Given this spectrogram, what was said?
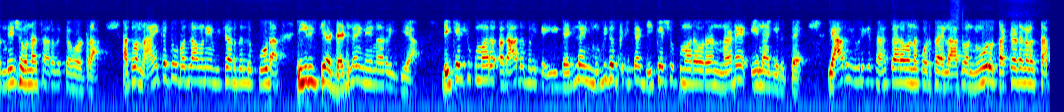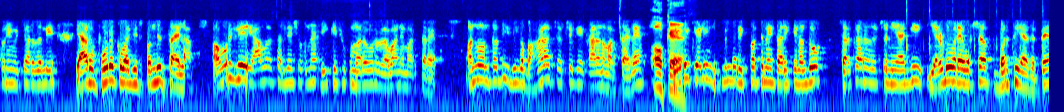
ಸಂದೇಶವನ್ನ ಸಾರೋದಕ್ಕೆ ಹೊರಟ್ರ? ಅಥವಾ ನಾಯಕತ್ವ ಬದಲಾವಣೆಯ ವಿಚಾರದಲ್ಲೂ ಕೂಡ ಈ ರೀತಿಯ ಡೆಡ್ ಲೈನ್ ಏನಾದ್ರು ಇದೆಯಾ? ಡಿ ಕೆ ಶಿವಕುಮಾರ್ ಅದಾದ ಬಳಿಕ ಈ ಡೆಡ್ ಲೈನ್ ಮುಗಿದ ಬಳಿಕ ಡಿ ಕೆ ಶಿವಕುಮಾರ್ ಅವರ ನಡೆ ಏನಾಗಿರುತ್ತೆ? ಯಾರು ಇವರಿಗೆ ಸಹಕಾರವನ್ನ ಕೊಡ್ತಾ ಇಲ್ಲ? ಅಥವಾ ನೂರು ಕಟ್ಟಡಗಳ ಸ್ಥಾಪನೆ ವಿಚಾರದಲ್ಲಿ ಯಾರು ಪೂರಕವಾಗಿ ಸ್ಪಂದಿಸ್ತಾ ಇಲ್ಲ? ಅವರಿಗೆ ಯಾವ ಸಂದೇಶವನ್ನ ಡಿ ಕೆ ಶಿವಕುಮಾರ್ ಅವರು ರವಾನೆ ಮಾಡ್ತಾರೆ? ಅನ್ನುವಂಥದ್ದು ಇದೀಗ ಬಹಳ ಚರ್ಚೆಗೆ ಕಾರಣವಾಗ್ತಾ ಇದೆ. ಕೇಳಿ ನವೆಂಬರ್ ಇಪ್ಪತ್ತನೇ ತಾರೀಕಿನಂದು ಸರ್ಕಾರ ರಚನೆಯಾಗಿ ಎರಡೂವರೆ ವರ್ಷ ಭರ್ತಿಯಾಗುತ್ತೆ.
